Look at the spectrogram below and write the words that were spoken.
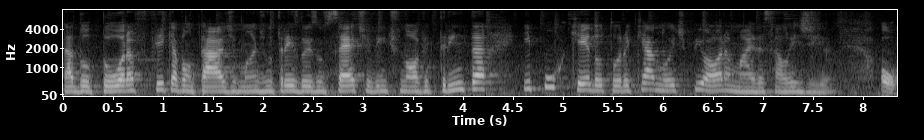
da doutora, fique à vontade, mande no 3217-2930. E por que, doutora, que à noite piora mais essa alergia? Oh,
